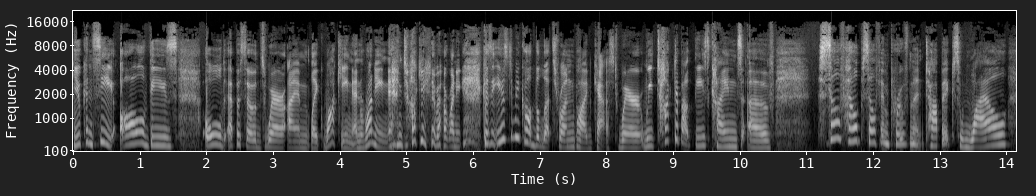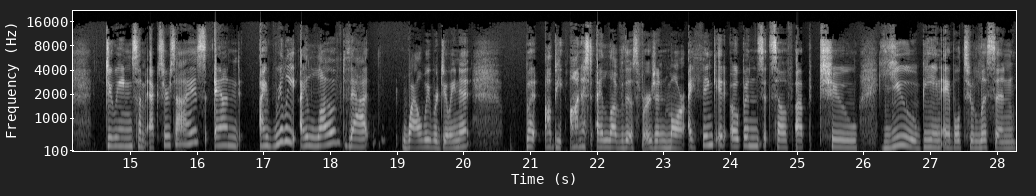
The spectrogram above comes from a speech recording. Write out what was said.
you can see all these old episodes where I'm like walking and running and talking about running because it used to be called the Let's Run podcast where we talked about these kinds of self help, self improvement topics while doing some exercise. And I really, I loved that while we were doing it. But I'll be honest, I love this version more. I think it opens itself up to you being able to listen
